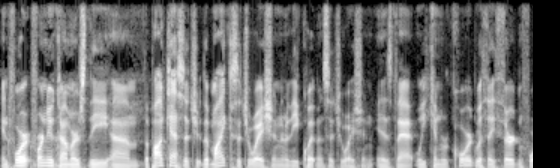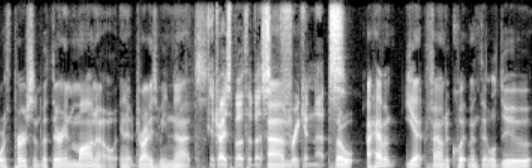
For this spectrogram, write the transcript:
And for for newcomers, the um, the podcast situ- the mic situation or the equipment situation is that we can record with a third and fourth person, but they're in mono, and it drives me nuts. It drives both of us Um, freaking nuts. So I haven't yet found equipment that will do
